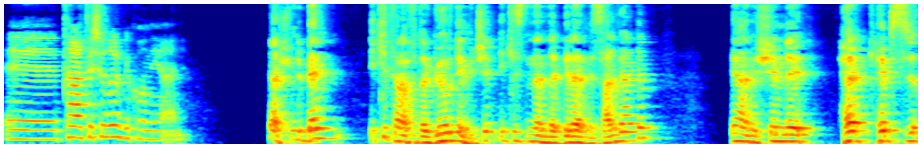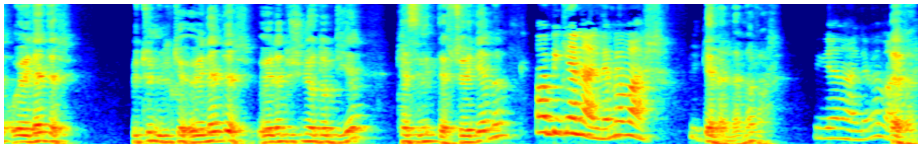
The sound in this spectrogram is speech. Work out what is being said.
eee, tartışılır bir konu yani. Ya şimdi ben iki tarafı da gördüğüm için ikisinden de birer misal verdim. Yani şimdi her hepsi öyledir. Bütün ülke öyledir. Öyle düşünüyordur diye kesinlikle söyleyemem. Ama bir genelleme var. Bir genelleme var. Bir genelleme var. Evet.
